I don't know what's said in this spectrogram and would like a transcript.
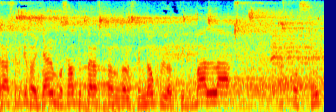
Πέρασε και τον Γιάννη μπροστά του, πέρασε τον Γολφινόπουλο την μπάλα, ο σουτ.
